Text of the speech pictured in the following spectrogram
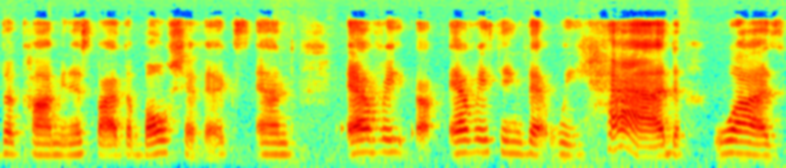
the communists, by the Bolsheviks, and every uh, everything that we had was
